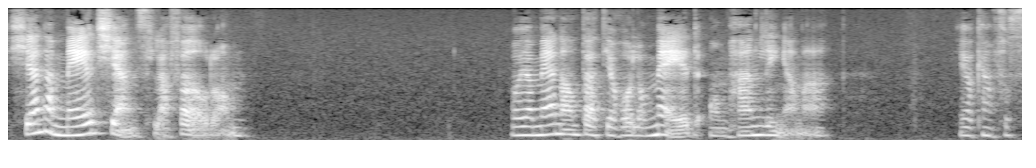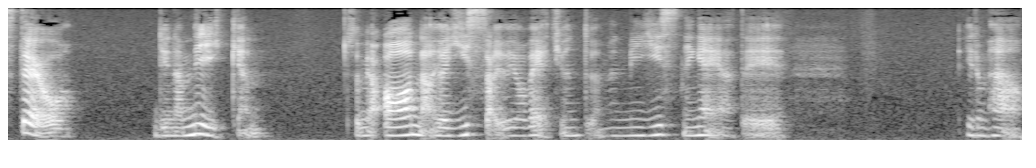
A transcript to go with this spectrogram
känna medkänsla för dem. Och jag menar inte att jag håller med om handlingarna. Jag kan förstå dynamiken som jag anar. Jag gissar ju, jag vet ju inte. Men min gissning är att det är i de här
